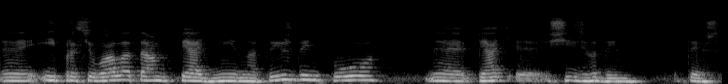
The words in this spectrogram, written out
е, і працювала там 5 днів на тиждень по 5-6 годин теж.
